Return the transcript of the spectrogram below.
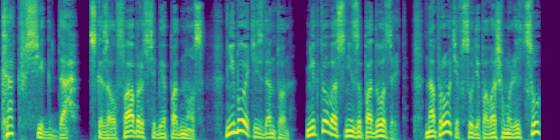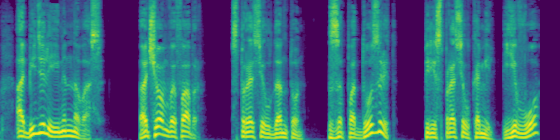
«Как всегда», — сказал Фабр себе под нос. «Не бойтесь, Дантон, никто вас не заподозрит. Напротив, судя по вашему лицу, обидели именно вас». «О чем вы, Фабр?» — спросил Дантон. «Заподозрит?» — переспросил Камиль. «Его?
